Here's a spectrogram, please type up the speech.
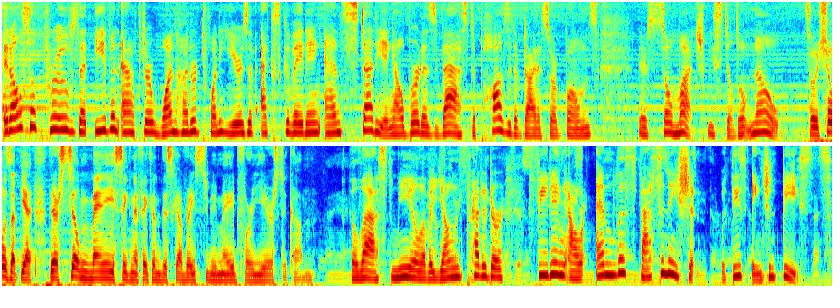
It also proves that even after 120 years of excavating and studying Alberta's vast deposit of dinosaur bones, there's so much we still don't know. So it shows that, yeah, there's still many significant discoveries to be made for years to come. The last meal of a young predator feeding our endless fascination with these ancient beasts.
